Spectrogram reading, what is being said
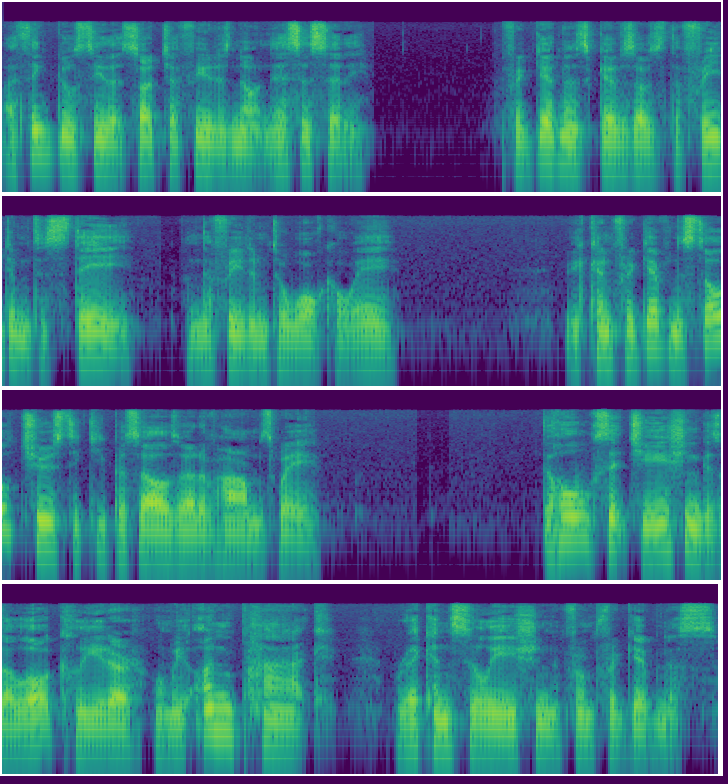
I think you'll see that such a fear is not necessary. Forgiveness gives us the freedom to stay and the freedom to walk away. We can forgive and still choose to keep ourselves out of harm's way. The whole situation gets a lot clearer when we unpack reconciliation from forgiveness.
